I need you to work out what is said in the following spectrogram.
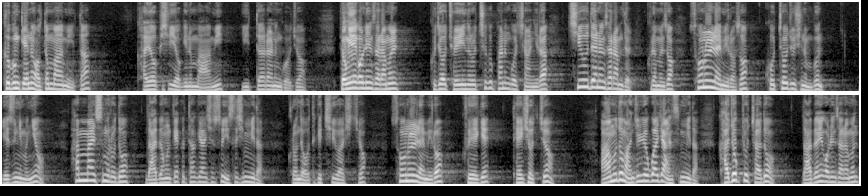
그분께는 어떤 마음이 있다? 가엾이 여기는 마음이 있다라는 거죠. 병에 걸린 사람을 그저 죄인으로 취급하는 것이 아니라 치유되는 사람들 그러면서 손을 내밀어서 고쳐주시는 분 예수님은요 한 말씀으로도 나병을 깨끗하게 하실 수 있으십니다. 그런데 어떻게 치유하시죠? 손을 내밀어 그에게 대셨죠. 아무도 만지려고 하지 않습니다. 가족조차도 나병에 걸린 사람은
